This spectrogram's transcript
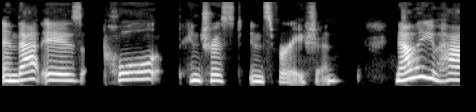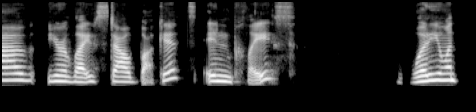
and that is pull Pinterest inspiration. Now that you have your lifestyle buckets in place, what do you want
